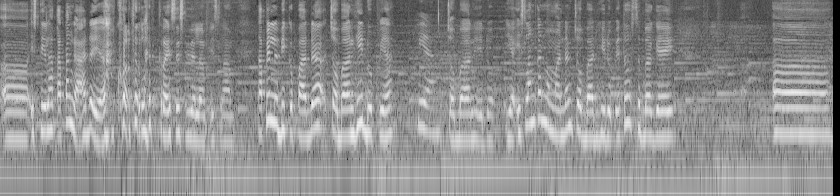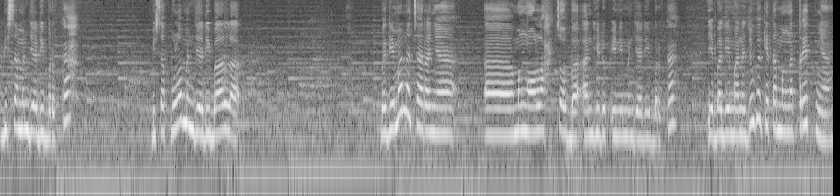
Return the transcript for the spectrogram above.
uh, istilah kata nggak ada ya quarter life crisis di dalam Islam, tapi lebih kepada cobaan hidup ya. Iya. Cobaan hidup. Ya Islam kan memandang cobaan hidup itu sebagai uh, bisa menjadi berkah, bisa pula menjadi bala. Bagaimana caranya uh, mengolah cobaan hidup ini menjadi berkah? Ya bagaimana juga kita mengetritnya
